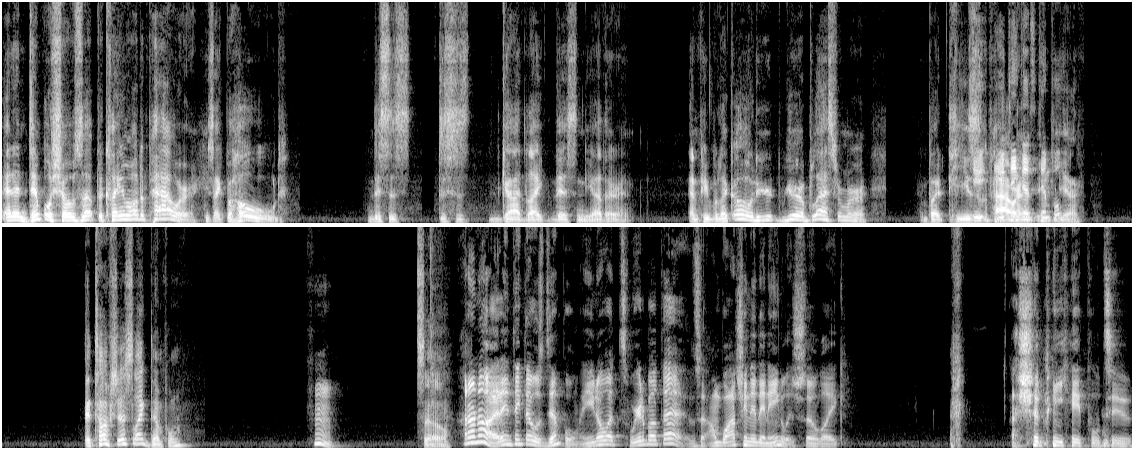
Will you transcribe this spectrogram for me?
And then Dimple shows up to claim all the power. He's like, "Behold, this is this is God like this and the other, and people are like, "Oh, you're you're a blasphemer," but he uses you, the power. Do you think that's Dimple? Yeah, it talks just like Dimple. Hmm. So I don't know. I didn't think that was Dimple. And you know what's weird about that? Is I'm watching it in English, so like, I should be able to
